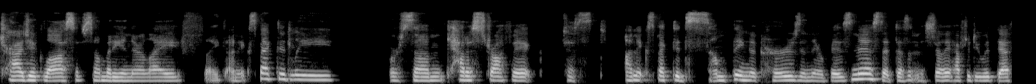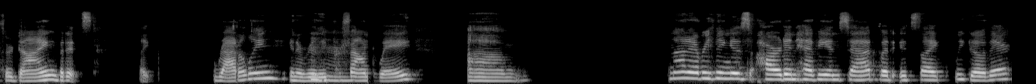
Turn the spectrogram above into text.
tragic loss of somebody in their life like unexpectedly or some catastrophic just unexpected something occurs in their business that doesn't necessarily have to do with death or dying, but it's like rattling in a really mm-hmm. profound way. Um, not everything is hard and heavy and sad, but it's like we go there.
